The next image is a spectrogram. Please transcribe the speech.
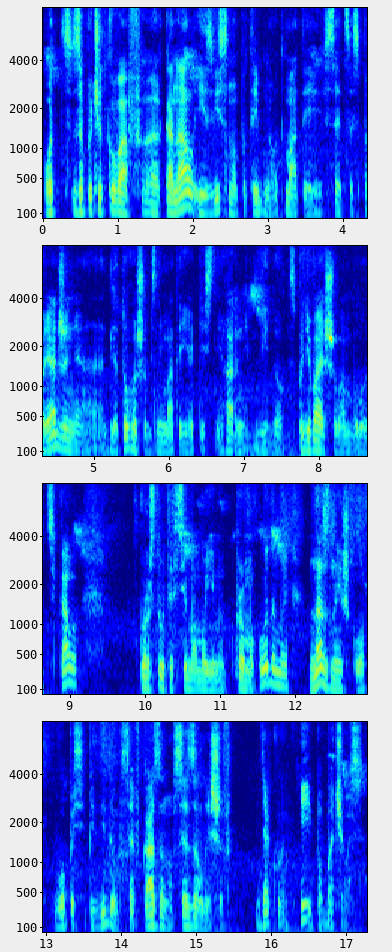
от започаткував е, канал, і, звісно, потрібно от мати все це спорядження для того, щоб знімати якісні гарні відео. Сподіваюся, що вам було цікаво. Користуйтесь всіма моїми промокодами на знижку. В описі під відео все вказано, все залишив. Дякую і побачимось.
